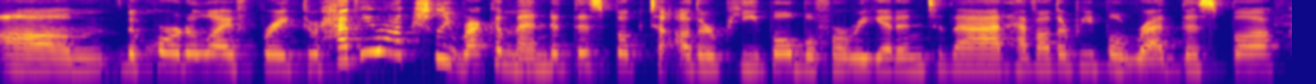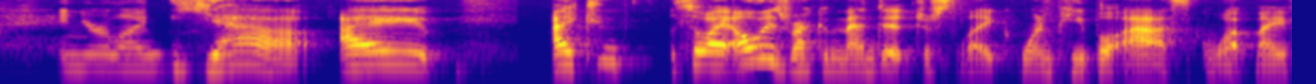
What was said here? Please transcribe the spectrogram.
um, the quarter life breakthrough have you actually recommended this book to other people before we get into that have other people read this book in your life yeah i i can so i always recommend it just like when people ask what my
